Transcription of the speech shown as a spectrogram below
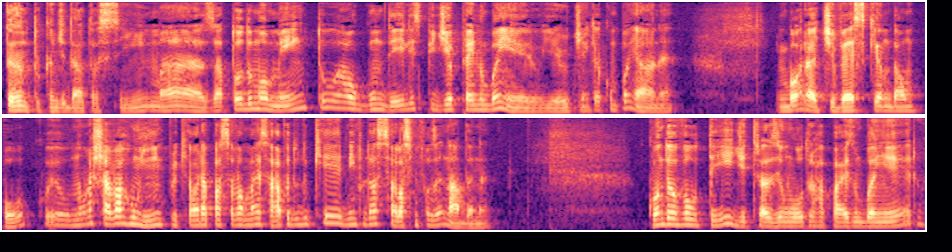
tanto candidato assim, mas a todo momento algum deles pedia pra ir no banheiro e eu tinha que acompanhar, né? Embora tivesse que andar um pouco, eu não achava ruim, porque a hora passava mais rápido do que dentro da sala sem fazer nada, né? Quando eu voltei de trazer um outro rapaz no banheiro,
